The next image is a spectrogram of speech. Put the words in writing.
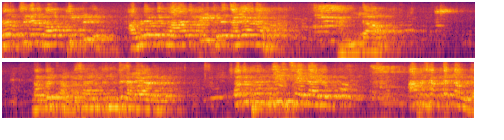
നേരം നോക്കിയിട്ട് അവിടെ ഇവിടെ മാറി കഴിക്കുന്നത് കലയാണോ? അല്ല. നമ്മൾ സംസാരിക്കുന്നത് കലയാണ്. അത് പുഞ്ചിരിച്ച എല്ലാവരും അത് ശബ്ദം ഉണ്ടാവില്ല.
